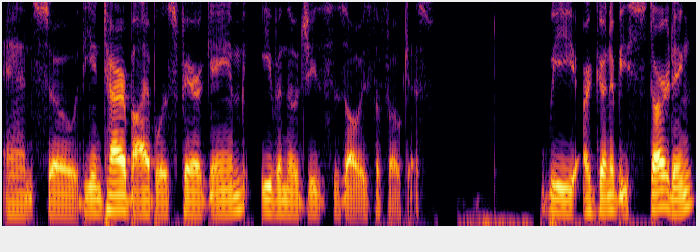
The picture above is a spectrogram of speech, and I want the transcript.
And so the entire Bible is fair game, even though Jesus is always the focus. We are going to be starting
